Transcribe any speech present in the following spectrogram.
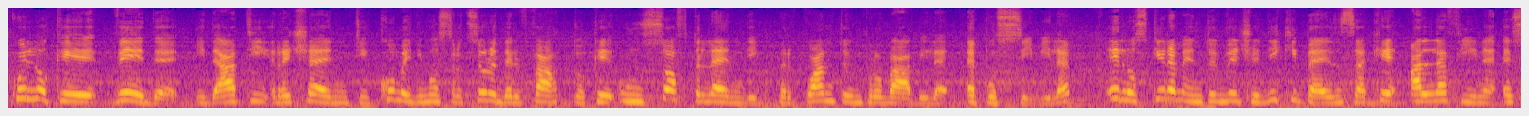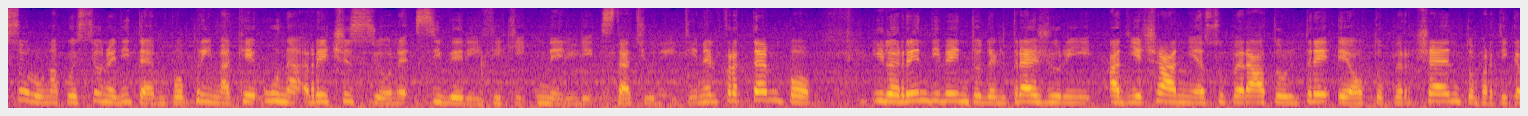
Quello che vede i dati recenti come dimostrazione del fatto che un soft landing, per quanto improbabile, è possibile, e lo schieramento invece di chi pensa che alla fine è solo una questione di tempo prima che una recessione si verifichi negli Stati Uniti. Nel frattempo il rendimento del Treasury a 10 anni ha superato il 3,8%, praticamente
